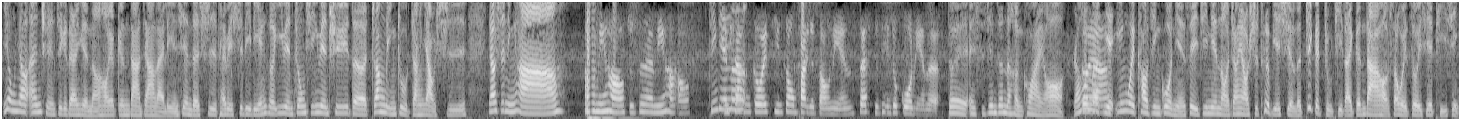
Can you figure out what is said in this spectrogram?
用药安全这个单元呢，哈，要跟大家来连线的是台北市立联合医院中心院区的张林柱张药师，药师您好，啊，您好，主持人您好。今天呢，向各位听众拜个早年，在十天就过年了。对，哎，时间真的很快哦。然后呢，啊、也因为靠近过年，所以今天呢，张药师特别选了这个主题来跟大家哈，稍微做一些提醒。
